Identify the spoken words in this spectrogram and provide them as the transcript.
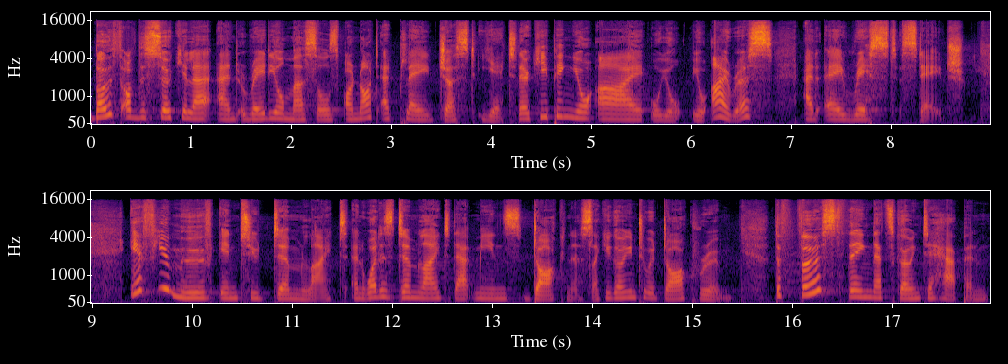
both of the circular and radial muscles are not at play just yet. They're keeping your eye or your, your iris at a rest stage. If you move into dim light, and what is dim light? That means darkness, like you're going into a dark room. The first thing that's going to happen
